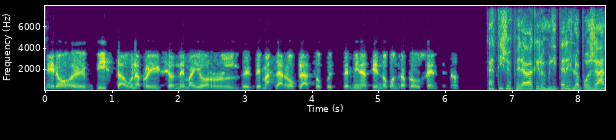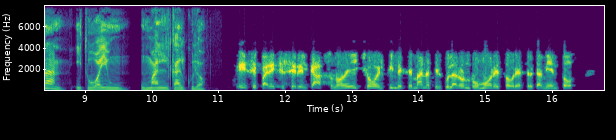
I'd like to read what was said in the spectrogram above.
pero eh, vista una proyección de mayor, de, de, más largo plazo, pues termina siendo contraproducente, ¿no? Castillo esperaba que los militares lo apoyaran y tuvo ahí un, un mal cálculo? ese parece ser el caso, ¿no? De hecho, el fin de semana circularon rumores sobre acercamientos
